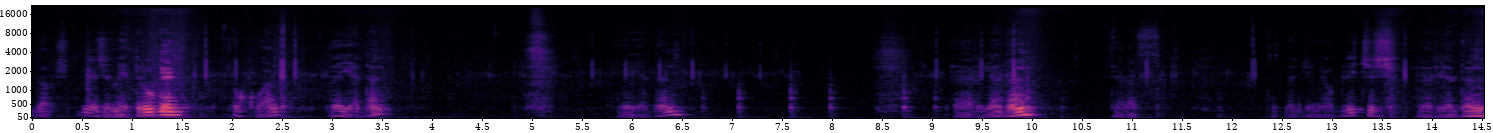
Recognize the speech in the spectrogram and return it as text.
Dobrze, bierzemy drugi układ W1, W1, R1, teraz co będziemy obliczyć, R1,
